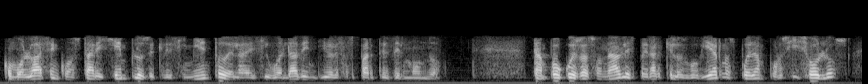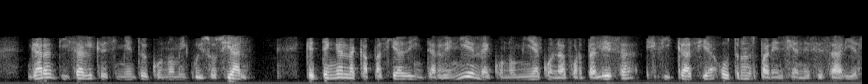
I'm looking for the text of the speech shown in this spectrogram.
como lo hacen constar ejemplos de crecimiento de la desigualdad en diversas partes del mundo. Tampoco es razonable esperar que los gobiernos puedan por sí solos garantizar el crecimiento económico y social, que tengan la capacidad de intervenir en la economía con la fortaleza, eficacia o transparencia necesarias.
